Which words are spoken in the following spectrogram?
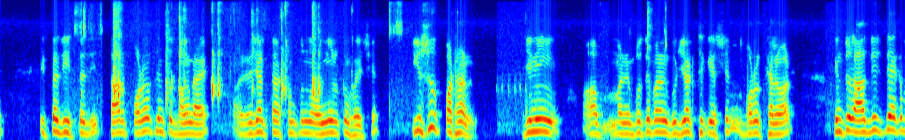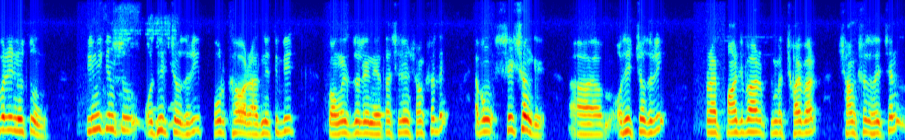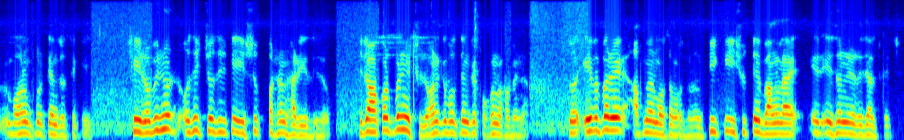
ইত্যাদি ইত্যাদি। তারপরেও কিন্তু বাংলায় রেজাল্টটা সম্পূর্ণ অন্যরকম হয়েছে। ইউসুফ পাঠান, যিনি মানে বলতে পারেন গুজরাট থেকে এসেছেন, বড় খেলোয়াড়, কিন্তু রাজনীতিতে একেবারেই নতুন। তিনি কিন্তু অধীর চৌধুরী, পোর খাওয়া রাজনীতিবিদ কংগ্রেস দলের নেতা ছিলেন সংসদে এবং সেই সঙ্গে অধীর চৌধুরী প্রায় পাঁচবার কিংবা ছয়বার সাংসদ হয়েছেন বহরমপুর কেন্দ্র থেকে। সেই রবীন্দ্র অধীর চৌধুরীকে ইউসুফ পাঠান হারিয়ে দিল। যেটা অকল্পনীয় ছিল, অনেকে বলতেন এটা কখনো হবে না। তো এ ব্যাপারে আপনার মতামত বলুন, কি কি ইস্যুতে বাংলায় এর এই ধরনের রেজাল্ট হয়েছে?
